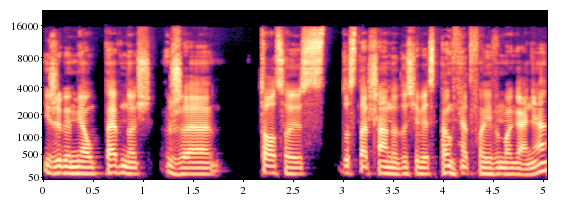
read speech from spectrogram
i żeby miał pewność, że to, co jest dostarczane do ciebie, spełnia twoje wymagania.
